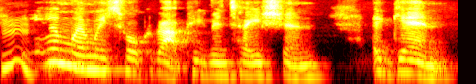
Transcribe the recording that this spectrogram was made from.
Mm. even when we talk about pigmentation again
